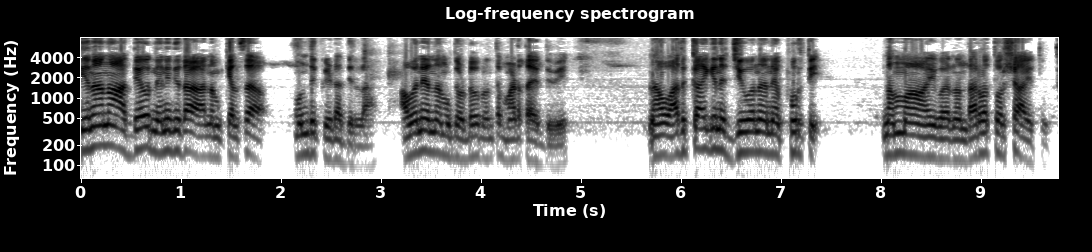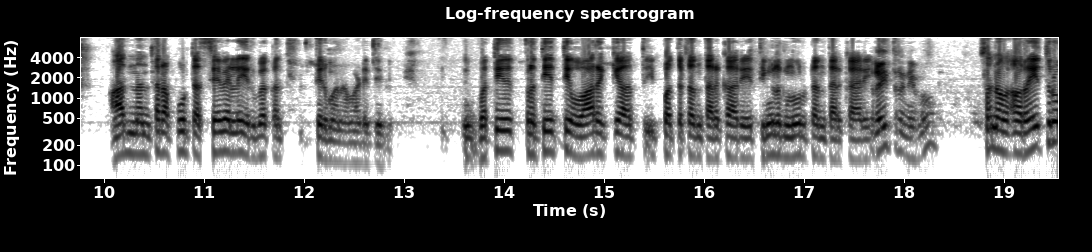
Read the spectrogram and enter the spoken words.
ದಿನಾನು ಆ ದೇವ್ರ ನೆನೆದಿದ ನಮ್ ಕೆಲಸ ಮುಂದಕ್ಕೆ ಇಡೋದಿಲ್ಲ. ಅವನೇ ನಮ್ಗೆ ದೊಡ್ಡವರು ಅಂತ ಮಾಡ್ತಾ ಇದ್ವಿ ನಾವು ಅದಕ್ಕಾಗಿನ ಜೀವನನೇ ಪೂರ್ತಿ. ನಮ್ಮ ಇವ ನಂದು ಅರವತ್ತು ವರ್ಷ ಆಯ್ತು. ಆದ ನಂತರ ಪೂರ್ತಿ ಸೇವೆಯಲ್ಲೇ ಇರ್ಬೇಕಂತ ತೀರ್ಮಾನ ಮಾಡಿದ್ದೀವಿ. ಪ್ರತಿ ಪ್ರತಿ ವಾರಕ್ಕೆ ಹತ್ತು ಇಪ್ಪತ್ತು ಟನ್ ತರಕಾರಿ ತಿಂಗಳಿಗೆ ನೂರು ಟನ್ ತರಕಾರಿ. ರೈತರು ನೀವು? ಸೊ ನಾವು ರೈತರು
